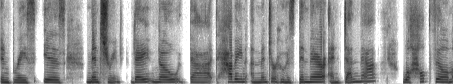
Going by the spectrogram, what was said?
embrace is mentoring. They know that having a mentor who has been there and done that will help them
